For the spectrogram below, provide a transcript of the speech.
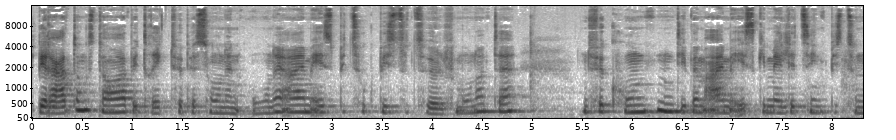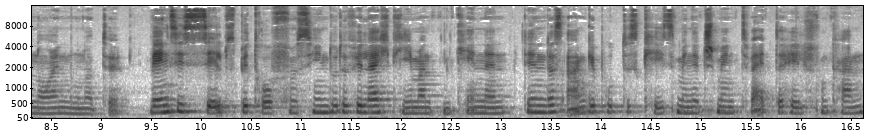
Die Beratungsdauer beträgt für Personen ohne AMS-Bezug bis zu zwölf Monate und für Kunden, die beim AMS gemeldet sind, bis zu neun Monate. Wenn Sie selbst betroffen sind oder vielleicht jemanden kennen, denen das Angebot des Case Management weiterhelfen kann,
